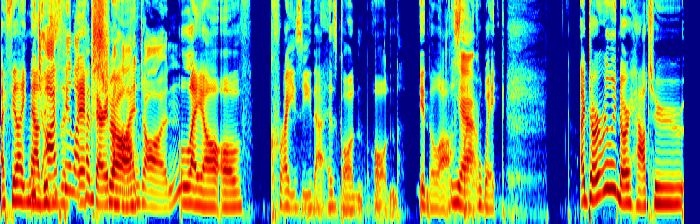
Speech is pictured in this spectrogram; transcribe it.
I feel like now Which this I is an feel like I'm very behind on. layer of crazy that has gone on in the last Yeah. like week. I don't really know how to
